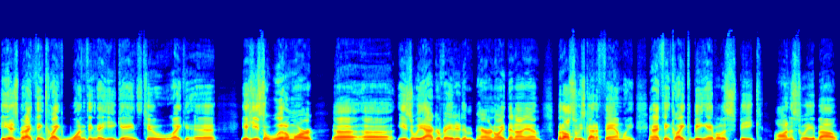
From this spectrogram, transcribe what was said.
He is, but I think like one thing that he gains too, like uh yeah, he's a little more uh uh easily aggravated and paranoid than I am, but also he's got a family. And I think like being able to speak honestly about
